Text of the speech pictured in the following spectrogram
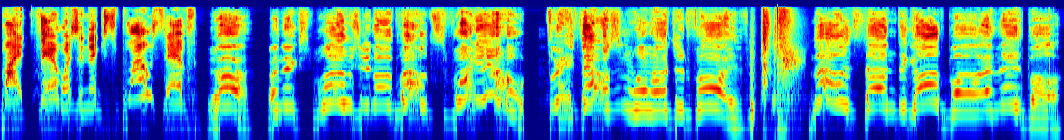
But there was an explosive. Yeah, an explosion of votes for you. 3,105! Now it's um, time to golf ball and baseball!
